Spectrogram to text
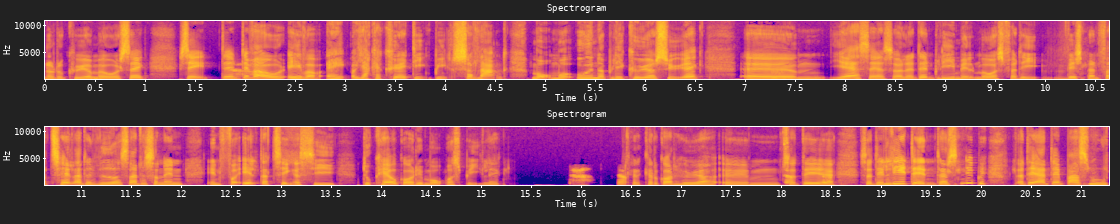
når du kører med os, ikke? Se, det, det var jo, Eva, hey, og jeg kan køre i din bil så langt, mormor, uden at blive køresyg, ikke? Øh, mm. Ja, sagde jeg så, lad den blive mellem os, fordi hvis man fortæller det videre, så er det sådan en, en forældreting at sige, du kan jo godt i mormors bil, ikke? Ja. Kan, kan du godt høre? Øhm, ja, så, det er, ja. så det er lige den. Der er sådan lige, og det er, det er bare sådan nogle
